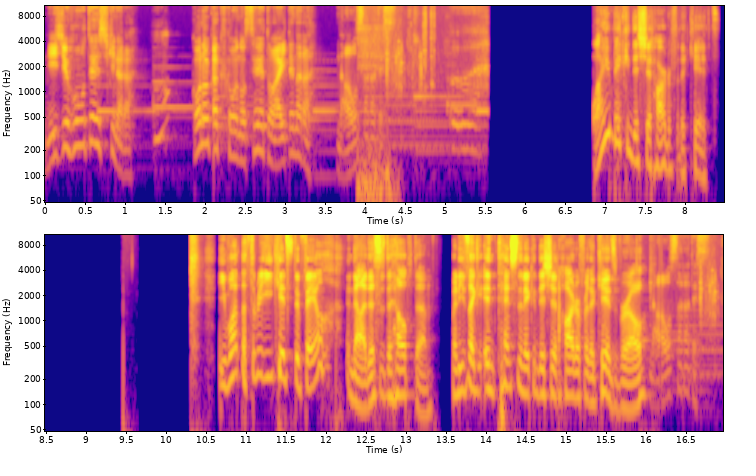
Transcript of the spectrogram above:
二次方程式ならこの学校の生徒相手ならなおさらです Why are you making this shit harder for the kids? You want the 3E kids to fail? No, this is to help them. But he's like intentionally making this shit harder for the kids, bro. なおさらですうわ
